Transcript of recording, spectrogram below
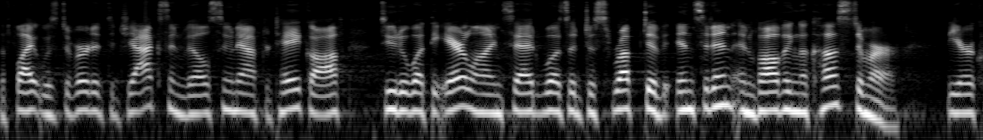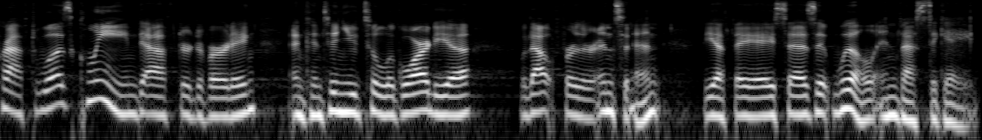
The flight was diverted to Jacksonville soon after takeoff due to what the airline said was a disruptive incident involving a customer. The aircraft was cleaned after diverting and continued to LaGuardia without further incident. The FAA says it will investigate.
